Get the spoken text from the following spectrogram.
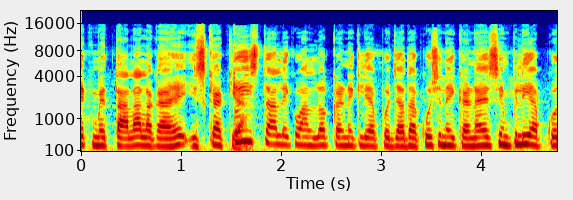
एक में ताला लगा है इसका क्या? तो इस ताले को अनलॉक करने के लिए आपको ज़्यादा कुछ नहीं करना है सिंपली आपको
